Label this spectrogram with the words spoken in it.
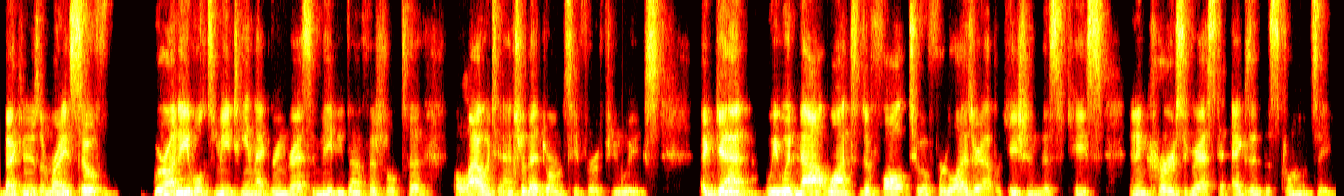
mechanism, right? So if we're unable to maintain that green grass, it may be beneficial to allow it to enter that dormancy for a few weeks. Again, we would not want to default to a fertilizer application in this case and encourage the grass to exit this dormancy.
